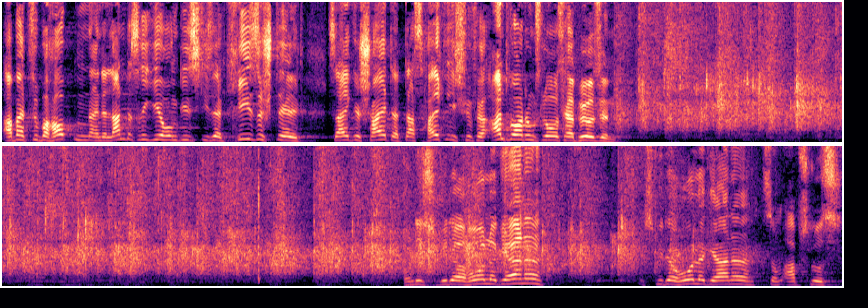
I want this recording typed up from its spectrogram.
Aber zu behaupten, eine Landesregierung, die sich dieser Krise stellt, sei gescheitert, das halte ich für verantwortungslos, Herr. Und ich wiederhole gerne, ich wiederhole gerne zum Abschluss.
